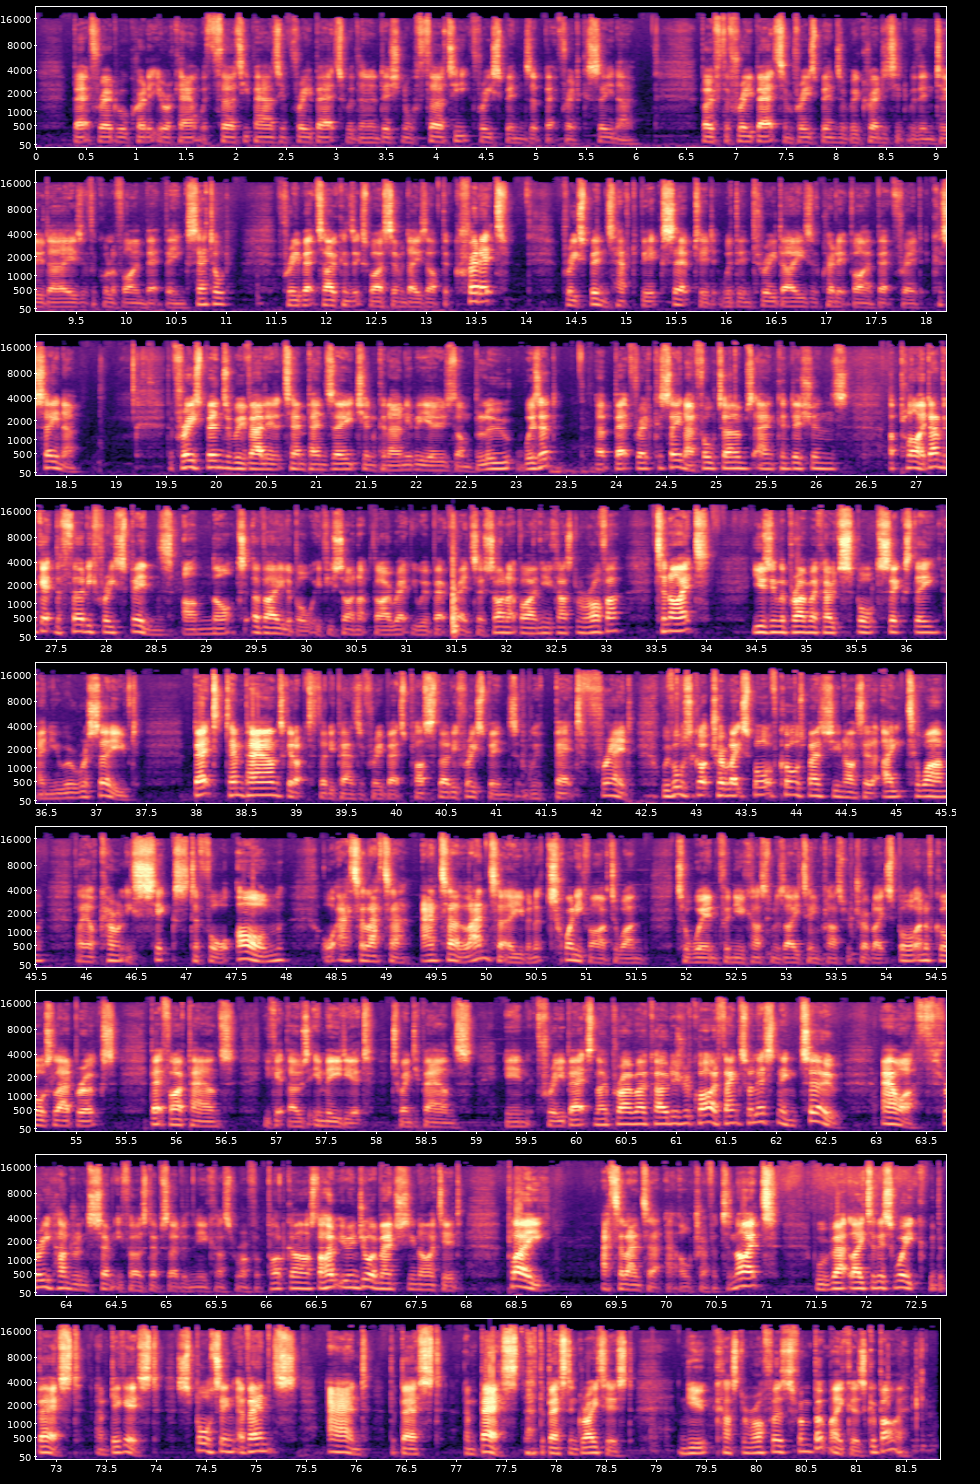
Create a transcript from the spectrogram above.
Betfred will credit your account with £30 in free bets with an additional 30 free spins at Betfred Casino. Both the free bets and free spins will be credited within two days of the qualifying bet being settled. Free bet tokens expire seven days after credit. Free spins have to be accepted within three days of credit via Betfred Casino. The free spins will be valued at 10 pence each and can only be used on Blue Wizard at Betfred Casino. Full terms and conditions apply. Don't forget the 30 free spins are not available if you sign up directly with Betfred. So sign up via new customer offer tonight using the promo code SPORT60 and you will receive Bet £10, get up to £30 in free bets plus 30 free spins with Betfred. We've also got Treble Eight Sport, of course, Manchester United at 8 to 1. They are currently 6 to 4 on, or Atalanta, Atalanta even at 25 to 1 to win for new customers 18 plus with Treble Eight Sport. And of course, Ladbrokes, bet £5, you get those immediate £20 in free bets. No promo code is required. Thanks for listening to our 371st episode of the New Customer Offer podcast. I hope you enjoy Manchester United play Atalanta at Old Trafford tonight. We'll be back later this week with the best and biggest sporting events and the best and best, the best and greatest new customer offers from bookmakers. Goodbye.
